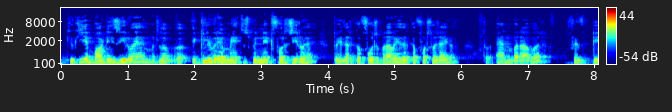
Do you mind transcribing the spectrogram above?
क्योंकि ये बॉडी ज़ीरो है मतलब इक्विलिब्रियम में है तो उस पर नेट फोर्स ज़ीरो है तो इधर का फोर्स बराबर इधर का फोर्स हो जाएगा। तो एन बराबर फिफ्टी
